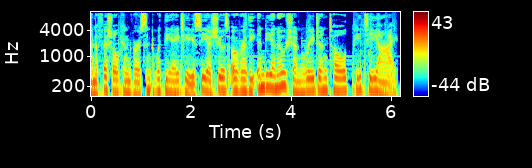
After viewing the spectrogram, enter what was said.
An official conversant with the ATC issues over the Indian Ocean region told PTI,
